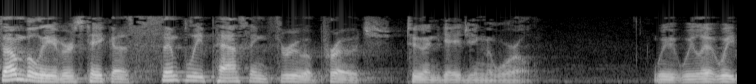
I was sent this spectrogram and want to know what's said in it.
some believers take a simply passing through approach to engaging the world. We, we, we,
